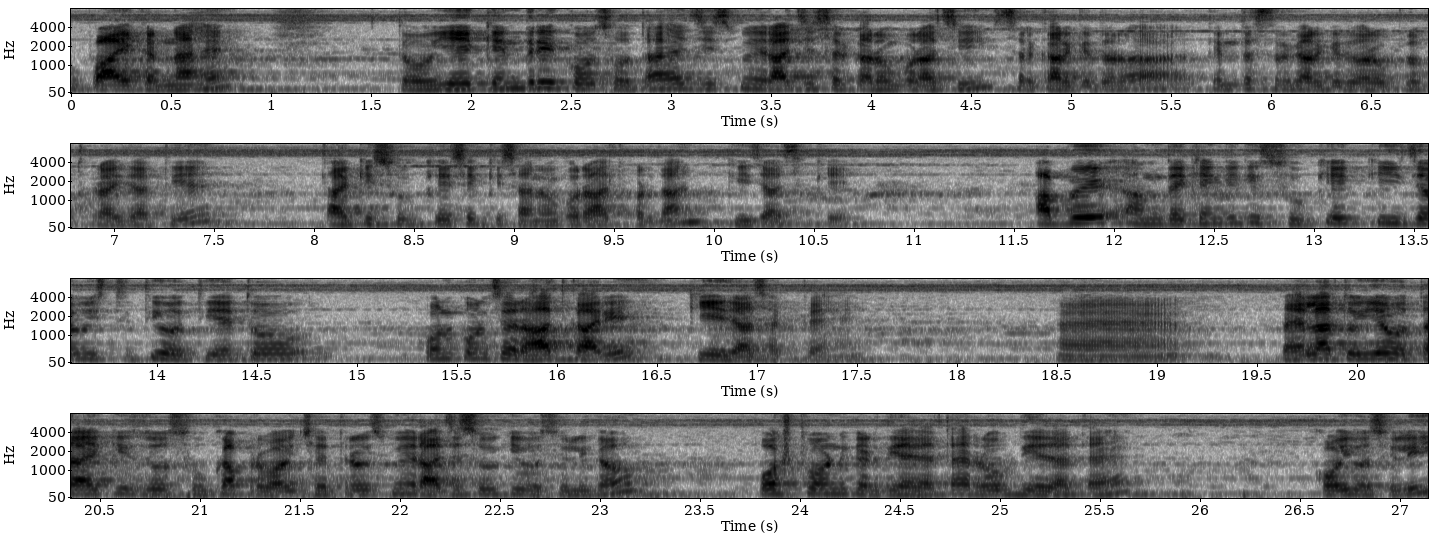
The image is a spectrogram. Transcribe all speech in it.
उपाय करना है। तो ये केंद्रीय कोष होता है, जिसमें राज्य सरकारों को राशि सरकार के द्वारा, केंद्र सरकार के द्वारा उपलब्ध कराई जाती है, ताकि सूखे से किसानों को राहत प्रदान की जा सके। अब हम देखेंगे कि सूखे की जब स्थिति होती है तो कौन कौन से राहत कार्य किए जा सकते हैं? पहला तो ये होता है कि जो सूखा प्रभावित क्षेत्र है उसमें राजस्व की वसूली का पोस्टपोन कर दिया जाता है रोक दिया जाता है। कोई वसूली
